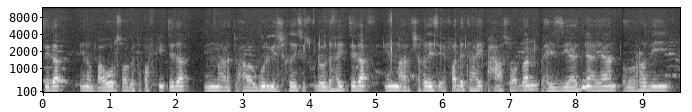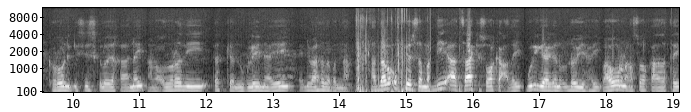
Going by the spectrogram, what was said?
sida inuu baabuur soo gato qofkii sida in maarata waxaa gurigiisa shaqadiisa isku dhowdahay sida in maarata shaqadiisa ay fadhi tahay. Waxaasoo dhan waxay ziyaadinayaan cuduradii coronic diseaska loo yaqaanay ama cuduradii dadka nugleynayay ee dhibaatada badnaa haddaba u fiirsa haddii aad saaki soo kacday gurigaagana u dhow yahay baabuurna aad soo qaadatay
